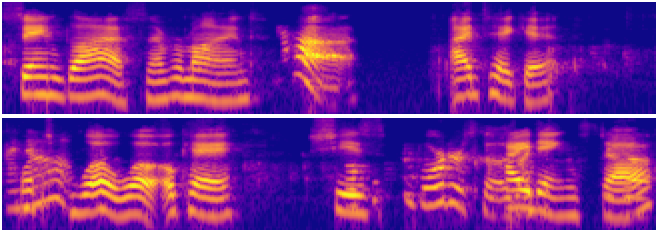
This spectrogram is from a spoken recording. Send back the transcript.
stained glass. Never mind. yeah, I'd take it. I What? know. Whoa, whoa. Okay, she's since the borders closed. I hiding just- stuff.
